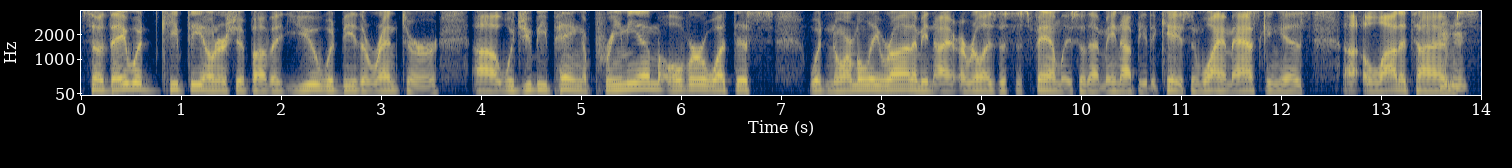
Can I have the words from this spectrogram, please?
So they would keep the ownership of it. You would be the renter. Uh, would you be paying a premium over what this would normally run? I mean, I, I realize this is family, so that may not be the case. And why I'm asking is uh, a lot of times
